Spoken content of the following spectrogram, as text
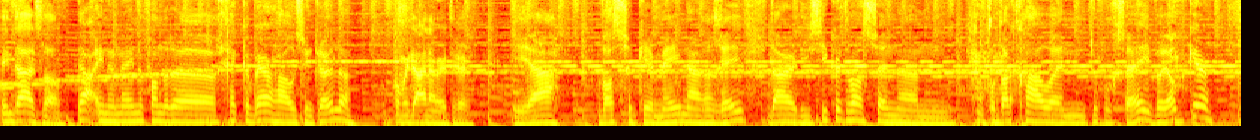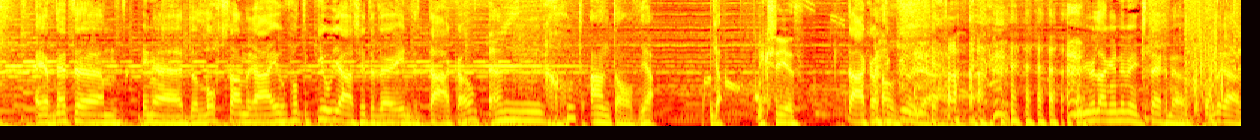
in Duitsland. ja in een een of andere gekke warehouse in Keulen. Hoe kom je daar nou weer terecht? Ja, was een keer mee naar een rave daar die secret was. En ehm, contact gehouden en toen vroeg ze, hey, wil je ook een keer? En je hebt net ehm, in eh, de loft staan draaien. Hoeveel tequila zitten er in de taco? Een goed aantal, ja. Ja, Ik zie het. Taco tequila. Een uur lang in de mix, techno. Komt eraan.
